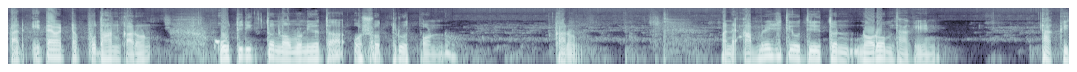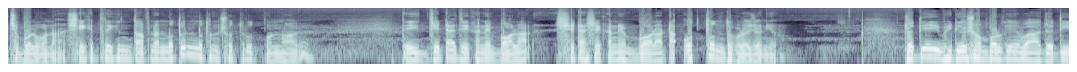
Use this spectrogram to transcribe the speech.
তার এটাও একটা প্রধান কারণ। অতিরিক্ত নমনীয়তা ও শত্রু উৎপন্ন। কারণ মানে আপনি যদি অতিরিক্ত নরম থাকেন তা কিছু বলব না, সেক্ষেত্রে কিন্তু আপনার নতুন নতুন শত্রু উৎপন্ন হবে। তো এই যেটা যেখানে বলার, সেটা সেখানে বলাটা অত্যন্ত প্রয়োজনীয়। যদি এই ভিডিও সম্পর্কে বা যদি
